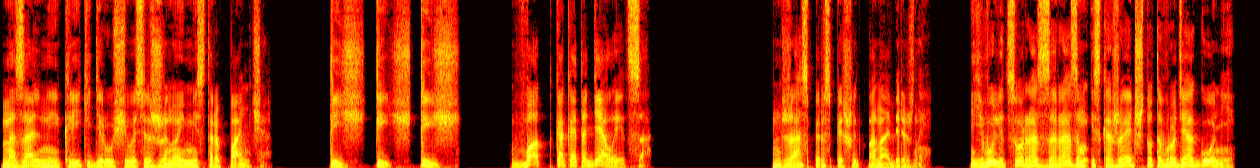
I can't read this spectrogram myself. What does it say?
назальные крики дерущегося с женой мистера Панча. «Тыщ! Тыщ! Тыщ!» «Вот как это делается!» Джаспер спешит по набережной. Его лицо раз за разом искажает что-то вроде агонии.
